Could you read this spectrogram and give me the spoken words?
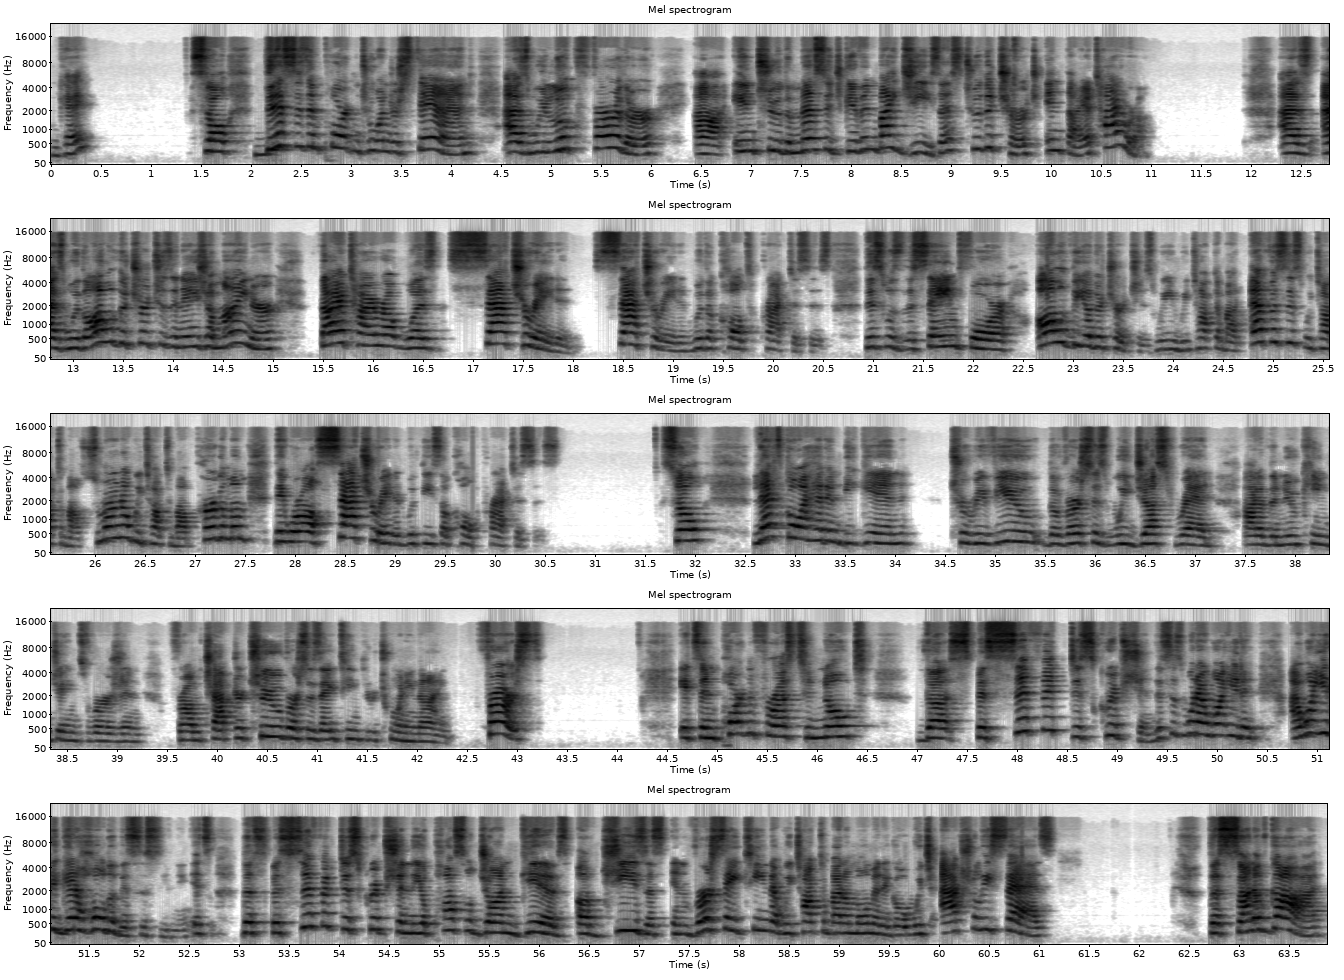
Okay? So, this is important to understand as we look further uh, into the message given by Jesus to the church in Thyatira. As, as with all of the churches in Asia Minor, Thyatira was saturated, saturated with occult practices. This was the same for all of the other churches. We, we talked about Ephesus, we talked about Smyrna, we talked about Pergamum. They were all saturated with these occult practices. So let's go ahead and begin to review the verses we just read out of the New King James Version from chapter 2, verses 18 through 29. First, it's important for us to note the specific description this is what i want you to i want you to get a hold of this this evening it's the specific description the apostle john gives of jesus in verse 18 that we talked about a moment ago which actually says the Son of God,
